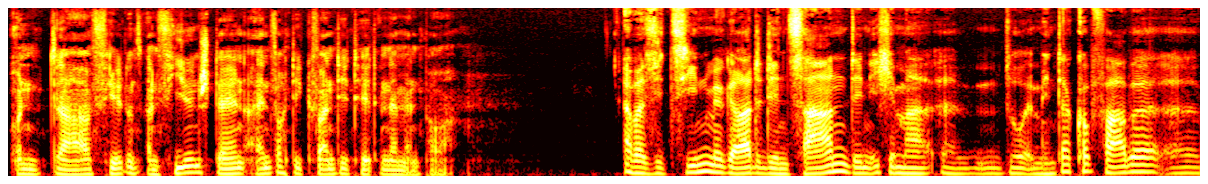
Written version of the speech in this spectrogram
und da fehlt uns an vielen Stellen einfach die Quantität in der Manpower. Aber Sie ziehen mir gerade den Zahn, den ich immer äh, so im Hinterkopf habe,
